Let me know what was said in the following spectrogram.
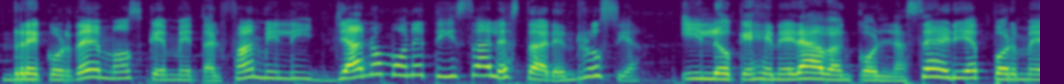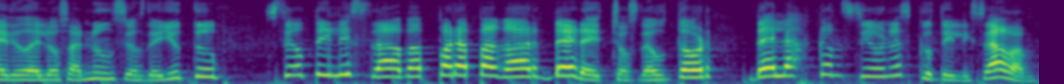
Recordemos que Metal Family ya no monetiza al estar en Rusia, y lo que generaban con la serie por medio de los anuncios de YouTube se utilizaba para pagar derechos de autor de las canciones que utilizaban,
